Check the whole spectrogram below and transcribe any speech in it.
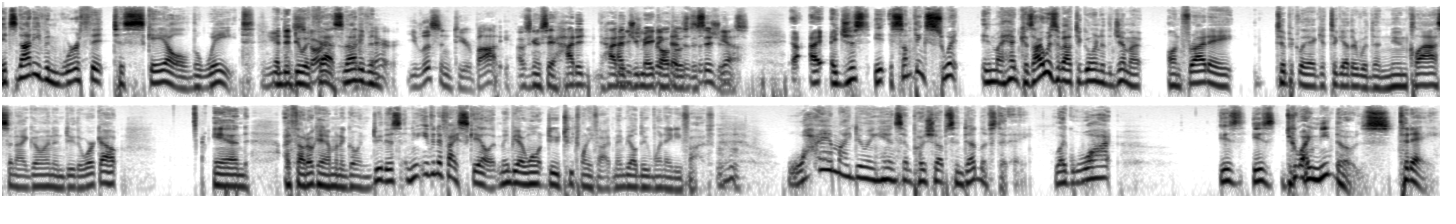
It's not even worth it to scale the weight You and to do it fast. Not right even. there. You listen to your body. I was going to say, how did how, did, you make, all those decision? decisions? I, I just it, something swit in my head because I was about to go into the gym I, on Friday. Typically, I get together with a noon class and I go in and do the workout. And I thought, okay, I'm going to go and do this. And even if I scale it, maybe I won't do 225. Maybe I'll do 185. Mm-hmm. Why am I doing handstand push-ups and deadlifts today? Like, what is is do I need those today?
